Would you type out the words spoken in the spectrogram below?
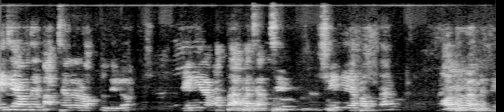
এই যে আমাদের বাচ্চারা রক্ত দিল যে নিরাপত্তা আমরা চাচ্ছি সেই নিরাপত্তা অধরা হতে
